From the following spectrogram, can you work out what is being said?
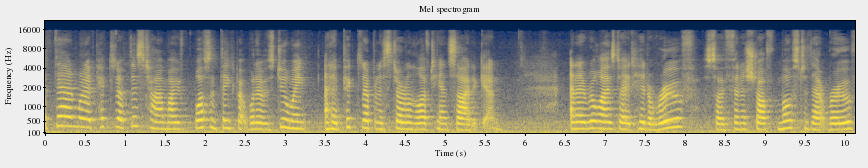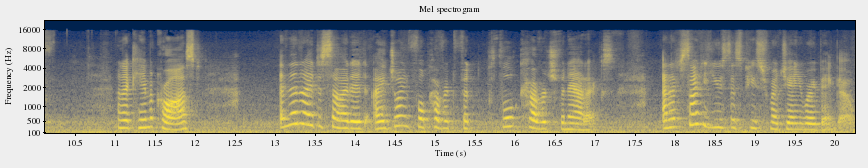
But then when I picked it up this time, I wasn't thinking about what I was doing, and I picked it up and I started on the left-hand side again. And I realized I'd hit a roof, so I finished off most of that roof. And I came across, and then I decided, I joined Full Coverage, Full Coverage Fanatics, and I decided to use this piece for my January bingo.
